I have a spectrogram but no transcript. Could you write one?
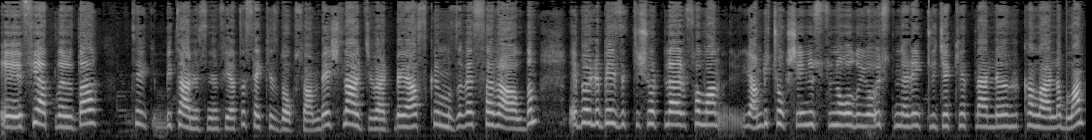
Ee, fiyatları da tek, bir tanesinin fiyatı 8.95. Lacivert, beyaz, kırmızı ve sarı aldım. E, böyle basic tişörtler falan yani birçok şeyin üstüne oluyor. Üstüne renkli ceketlerle, hırkalarla bulan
